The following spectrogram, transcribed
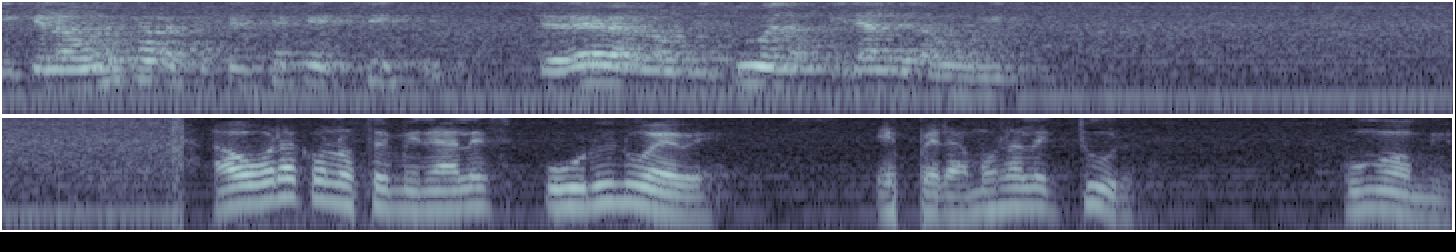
y que la única resistencia que existe se debe a la longitud de la espiral de la bobina. Ahora con los terminales 1 y 9, esperamos la lectura, un ohmio.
